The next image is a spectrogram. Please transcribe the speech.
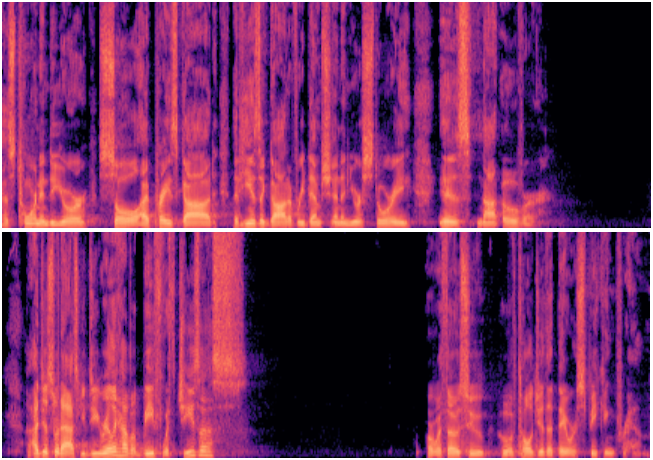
has torn into your soul, I praise God that He is a God of redemption and your story is not over. I just would ask you do you really have a beef with Jesus? Or with those who, who have told you that they were speaking for Him?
